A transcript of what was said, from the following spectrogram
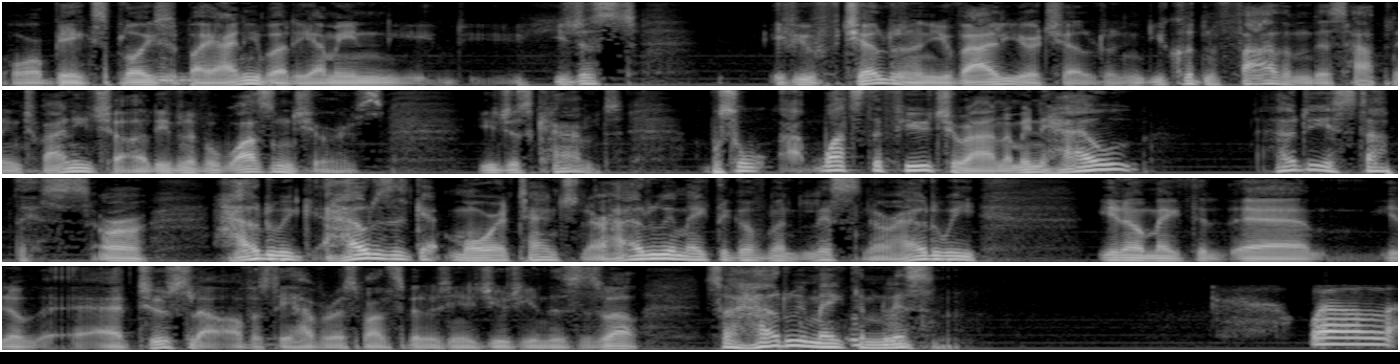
or be exploited by anybody. I mean, you, just, if you've children and you value your children, you couldn't fathom this happening to any child, even if it wasn't yours. You just can't. So, uh, what's the future, Anne? I mean, how how do you stop this, or how do we? How does it get more attention, or how do we make the government listen, or how do we, you know, make the uh, you know, uh, TUSLA obviously have a responsibility and a duty in this as well. So how do we make them listen? Well,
